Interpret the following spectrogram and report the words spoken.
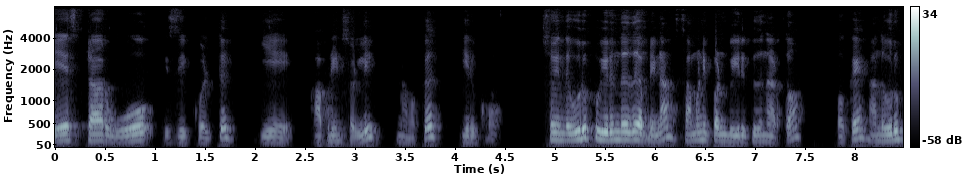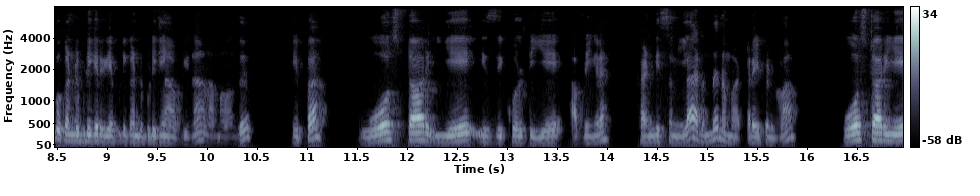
A star O is equal to A அப்படின்னு சொல்லி நமக்கு இருக்கும். ஸோ இந்த உறுப்பு இருந்தது அப்படின்னா சமணி பண்பு இருக்குதுன்னு அர்த்தம். ஓகே அந்த உறுப்பு கண்டுபிடிக்கிறது எப்படி கண்டுபிடிக்கலாம் அப்படின்னா நம்ம வந்து இப்போ O star A is equal to A அப்படிங்கிற கண்டிஷனில் இருந்து நம்ம ட்ரை பண்ணலாம். ஓ ஸ்டார் ஏ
